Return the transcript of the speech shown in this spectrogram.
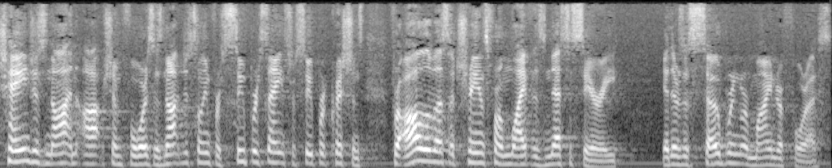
Change is not an option for us. It's not just something for super saints or super Christians. For all of us, a transformed life is necessary. Yet there's a sobering reminder for us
